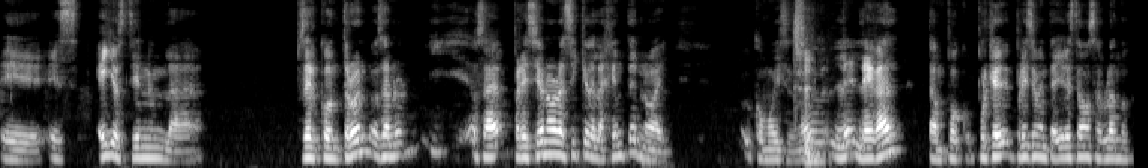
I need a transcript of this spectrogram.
eh, es, ellos tienen la, pues el control, o sea, o sea, presión ahora sí que de la gente no hay, como dices, ¿no? legal tampoco, porque precisamente ayer estábamos hablando,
